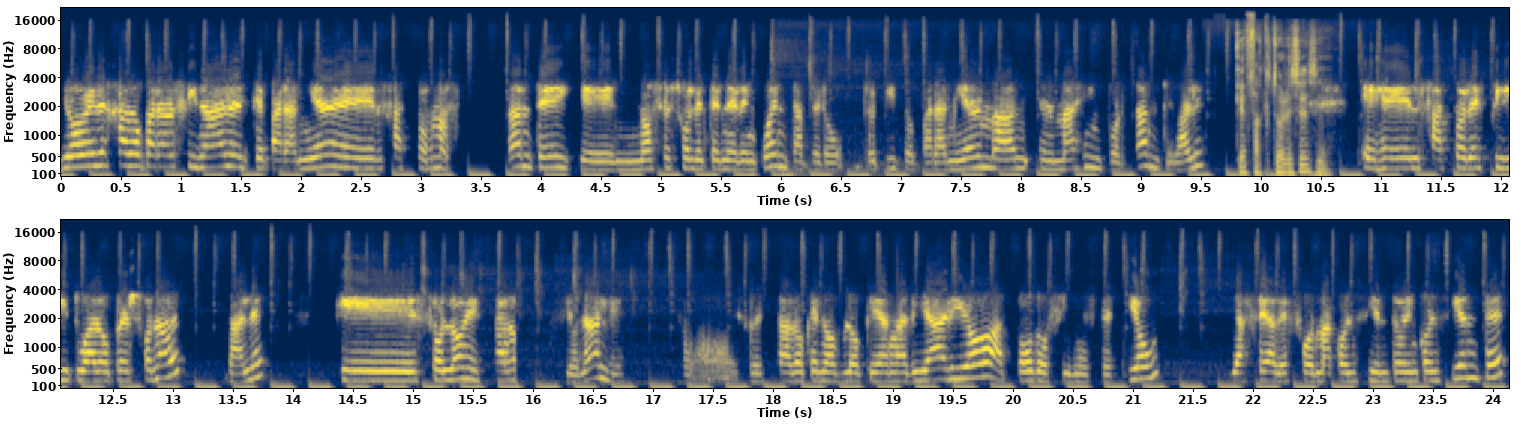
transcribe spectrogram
yo he dejado para el final el que para mí es el factor más importante y que no se suele tener en cuenta, pero repito, para mí es el más, el más importante, ¿vale? ¿Qué factor es ese? Es el factor espiritual o personal, ¿vale? Que son los estados emocionales, esos estados que nos bloquean a diario, a todos sin excepción ya sea de forma consciente o inconsciente,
